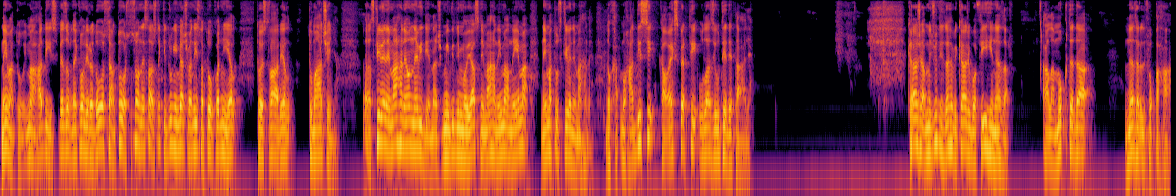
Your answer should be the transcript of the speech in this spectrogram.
Nema tu, ima hadis, bez obzira nekom vjerodostan, to što se on ne slaže s nekim drugim jačima, nismo to kod njih, jel, to je stvar, jel, tumačenja. E, skrivene mahane on ne vidi, znači mi vidimo jasne mahane, ima, nema, nema tu skrivene mahane. Dok muhadisi, kao eksperti, ulazi u te detalje. Kaže, a međutim, da bi kaže, bo fihi nezar, ala muqtada nazar al fuqaha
